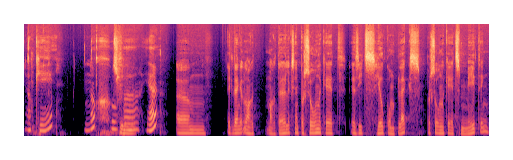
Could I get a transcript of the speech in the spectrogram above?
Oké. Okay. Nog? Of, uh, ja? Um, ik denk het mag, mag duidelijk zijn, persoonlijkheid is iets heel complex. Persoonlijkheidsmeting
